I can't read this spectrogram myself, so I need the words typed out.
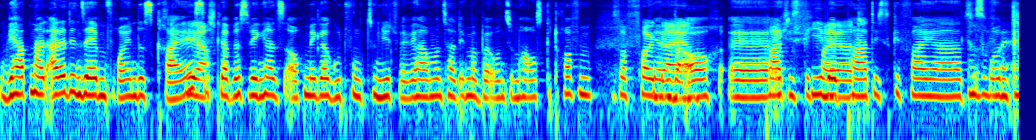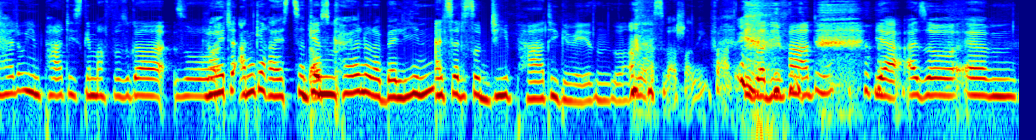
wir hatten halt alle denselben Freundeskreis. Ja. Ich glaube, deswegen hat es auch mega gut funktioniert, weil wir haben uns halt immer bei uns im Haus getroffen. Das war voll wir geil. haben da auch äh, Partys viele gefeiert. Partys gefeiert Wir haben so und Halloween-Partys gemacht, wo sogar so, Leute angereist sind aus Köln oder Berlin. als wäre das so die Party gewesen. So. Ja, das war schon die Party. Das war die Party. ja, also ähm,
